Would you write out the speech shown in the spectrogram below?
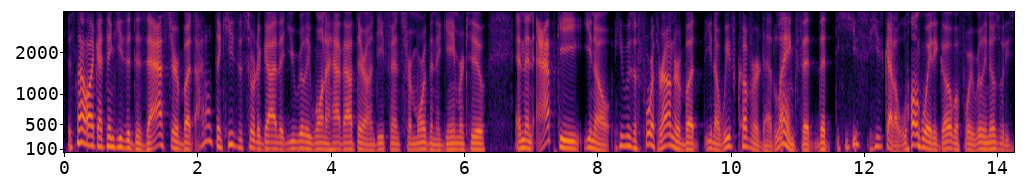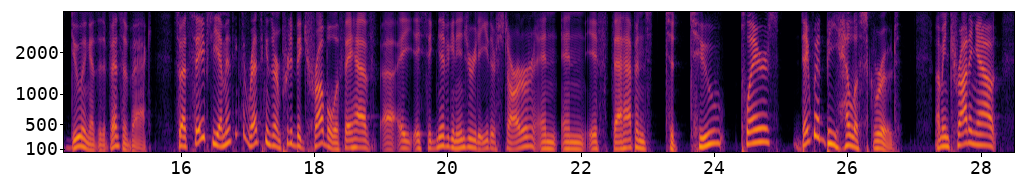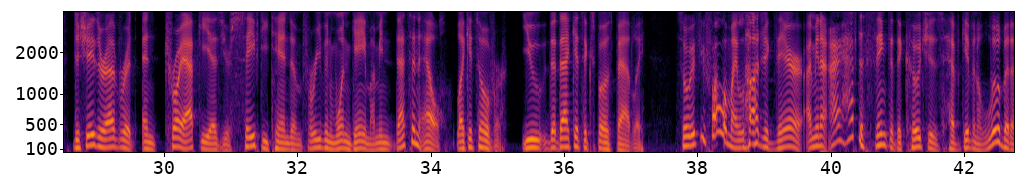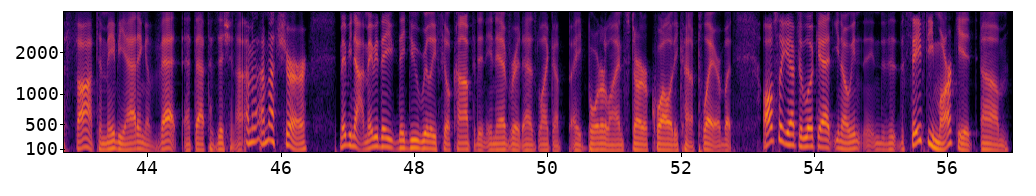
it's not like I think he's a disaster, but I don't think he's the sort of guy that you really want to have out there on defense for more than a game or two. And then Apke, you know, he was a fourth rounder, but you know we've covered at length that that he's he's got a long way to go before he really knows what he's doing as a defensive back. So at safety, I mean, I think the Redskins are in pretty big trouble if they have uh, a, a significant injury to either starter, and and if that happens to two players, they would be hella screwed. I mean, trotting out Deshazor Everett and Troy Apke as your safety tandem for even one game, I mean, that's an L. Like it's over. You that that gets exposed badly. So if you follow my logic there, I mean, I have to think that the coaches have given a little bit of thought to maybe adding a vet at that position. I'm I'm not sure. Maybe not. Maybe they, they do really feel confident in Everett as like a, a borderline starter quality kind of player. But also you have to look at, you know, in, in the, the safety market, um,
